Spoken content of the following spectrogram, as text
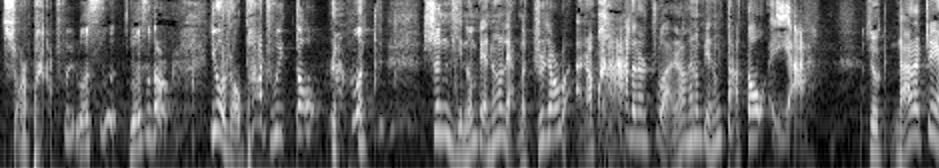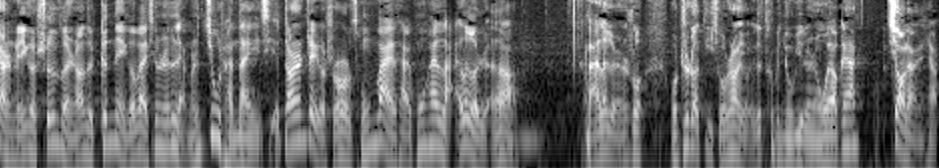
手上啪出一螺丝螺丝刀，右手啪出一刀，然后身体能变成两个直角管，然后啪在那转，然后还能变成大刀。哎呀，就拿着这样的一个身份，然后就跟那个外星人两个人纠缠在一起。当然，这个时候从外太空还来了个人啊。来了个人说：“我知道地球上有一个特别牛逼的人，我要跟他较量一下。”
